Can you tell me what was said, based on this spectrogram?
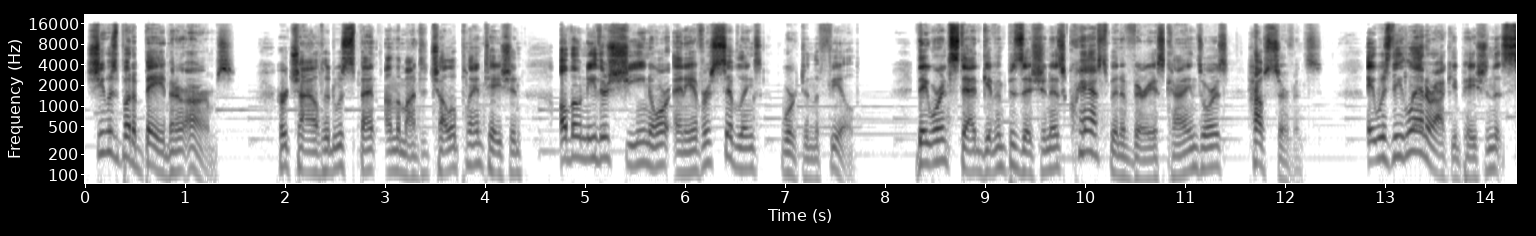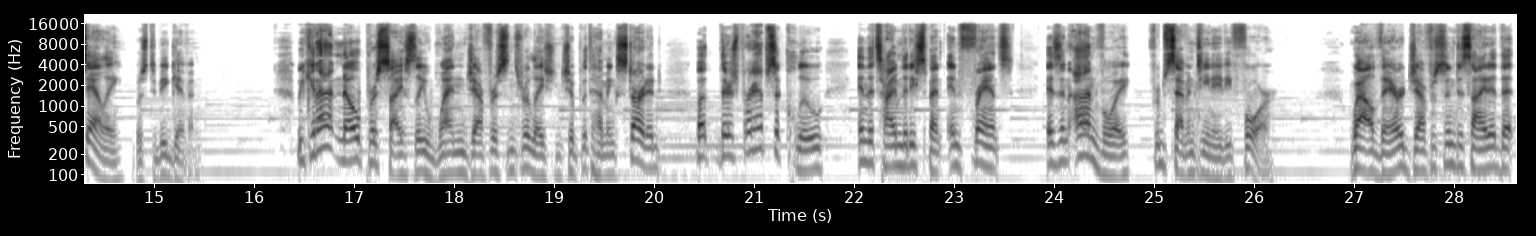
she was but a babe in her arms. Her childhood was spent on the Monticello plantation, although neither she nor any of her siblings worked in the field. They were instead given position as craftsmen of various kinds or as house servants. It was the latter occupation that Sally was to be given. We cannot know precisely when Jefferson's relationship with Hemings started, but there's perhaps a clue in the time that he spent in France as an envoy from 1784. While there, Jefferson decided that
